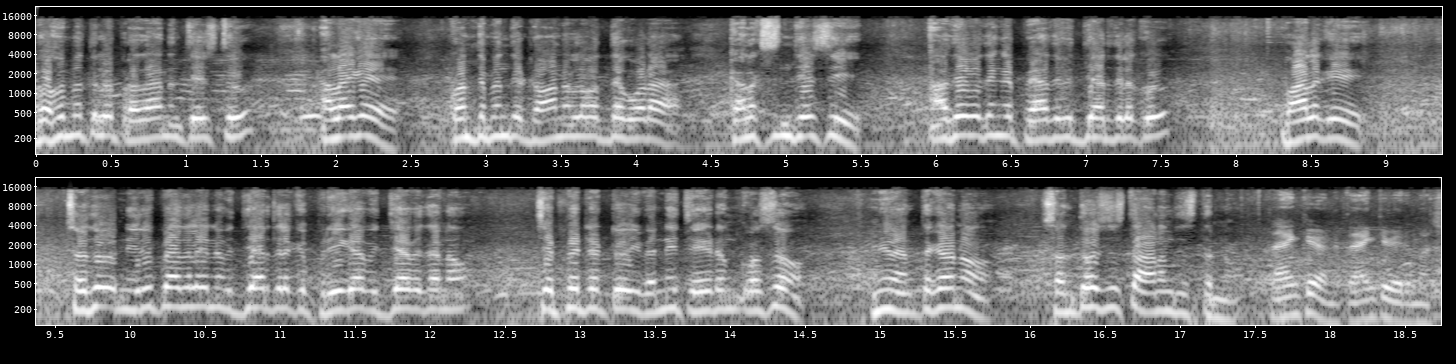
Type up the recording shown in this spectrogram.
బహుమతులు ప్రదానం చేస్తూ అలాగే కొంతమంది డోనర్ల వద్ద కూడా కలెక్షన్ చేసి అదేవిధంగా పేద విద్యార్థులకు వాళ్ళకి చదువు నిరుపేదలైన విద్యార్థులకి ఫ్రీగా విద్యా విధానం చెప్పేటట్టు ఇవన్నీ చేయడం కోసం మేము ఎంతగానో సంతోషిస్తూ ఆనందిస్తున్నాం. థ్యాంక్ యూ అండి. థ్యాంక్ యూ వెరీ మచ్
